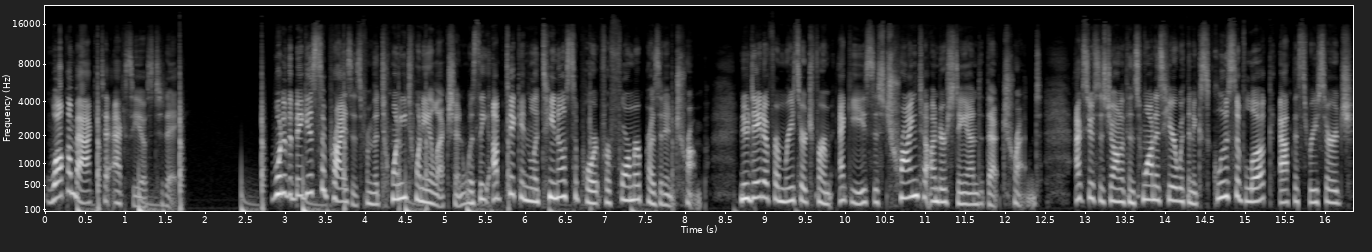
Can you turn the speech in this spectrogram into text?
Welcome back to Axios Today. One of the biggest surprises from the 2020 election was the uptick in Latino support for former President Trump. New data from research firm Equis is trying to understand that trend. Axios' Jonathan Swan is here with an exclusive look at this research.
